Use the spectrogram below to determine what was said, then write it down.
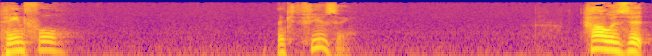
painful, and confusing? How is it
